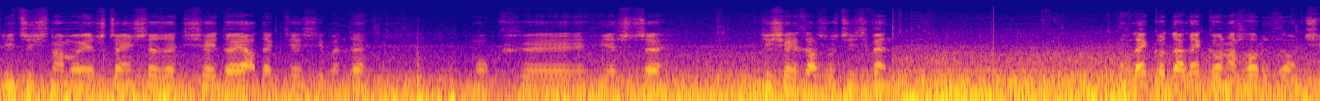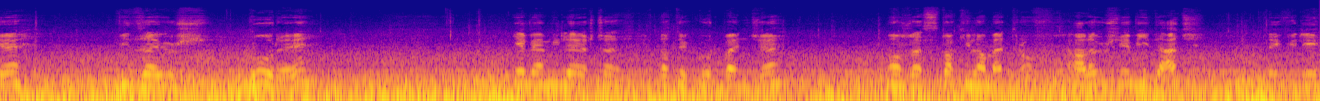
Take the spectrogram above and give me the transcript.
liczyć na moje szczęście, że dzisiaj dojadę gdzieś i będę mógł e, jeszcze dzisiaj zarzucić wędkę. Daleko, daleko na horyzoncie widzę już góry. Nie wiem ile jeszcze do tych gór będzie. Może 100 km, ale już je widać. W tej chwili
